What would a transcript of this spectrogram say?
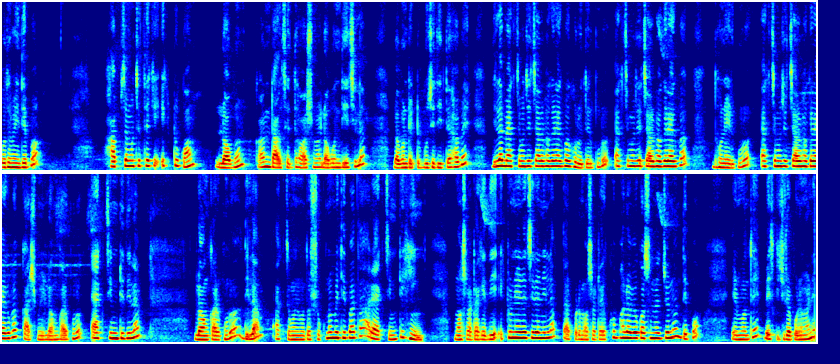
প্রথমেই দেব হাফ চামচের থেকে একটু কম লবণ, কারণ ডাল সেদ্ধ হওয়ার সময় লবণ দিয়েছিলাম। লবণটা একটু বুঝে দিতে হবে। দিলাম এক চামচের চার ভাগের এক ভাগ হলুদের গুঁড়ো, এক চামচের চার ভাগের এক ভাগ ধনের গুঁড়ো, এক চামচের চার ভাগের এক ভাগ কাশ্মীরি লঙ্কার গুঁড়ো, এক চিমটি দিলাম লঙ্কার গুঁড়ো, দিলাম এক চামচ মতো শুকনো মেথি পাতা আর এক চিমটি হিং। মশলাটাকে দিয়ে একটু নেড়ে চেড়ে নিলাম, তারপরে মশলাটাকে খুব ভালোভাবে কষানোর জন্য দেবো এর মধ্যে বেশ কিছুটা পরিমাণে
